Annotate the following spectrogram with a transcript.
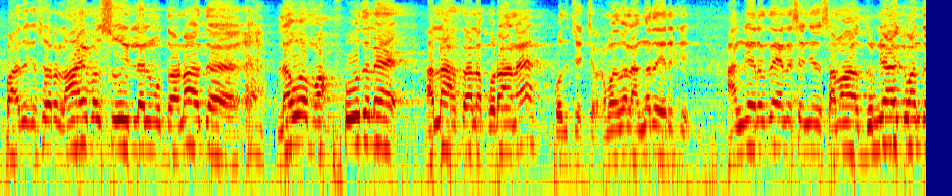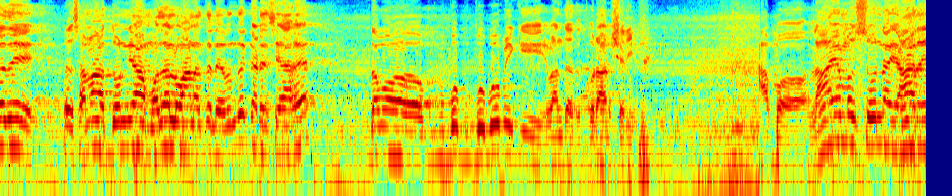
இப்போ அதுக்கு சொல்கிற லாயமசு இல்லைன்னு முத்தோன்னா அந்த லவ் மஹூதில் அல்லாஹ் குரானை பொதிச்சு வச்சிருக்கோம் அதுபோல் அங்கே தான் இருக்குது அங்கே இருந்து என்ன செஞ்சது? சமா துன்யாவுக்கு வந்தது. சமா துன்யா முதல் வானத்தில் இருந்து கடைசியாக நம்ம பூமிக்கு வந்தது குரான் ஷரீஃப். அப்போது லாயமசுன்னா யார்?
